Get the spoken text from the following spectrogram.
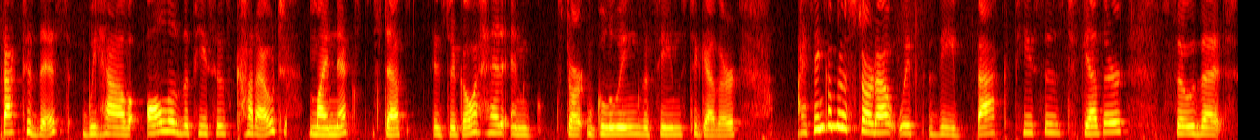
back to this, we have all of the pieces cut out. My next step is to go ahead and start gluing the seams together. I think I'm going to start out with the back pieces together so that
